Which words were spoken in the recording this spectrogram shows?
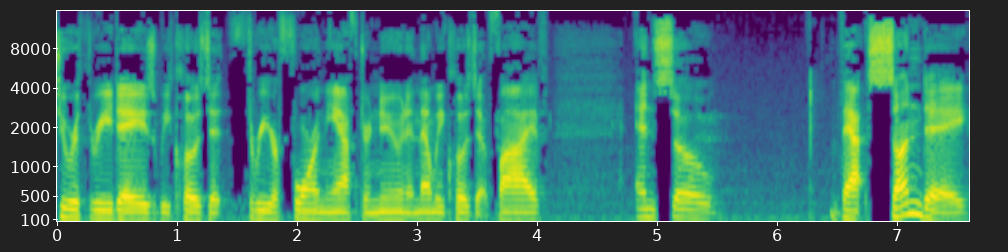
Two or three days we closed at three or four in the afternoon, and then we closed at five. And so that Sunday,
